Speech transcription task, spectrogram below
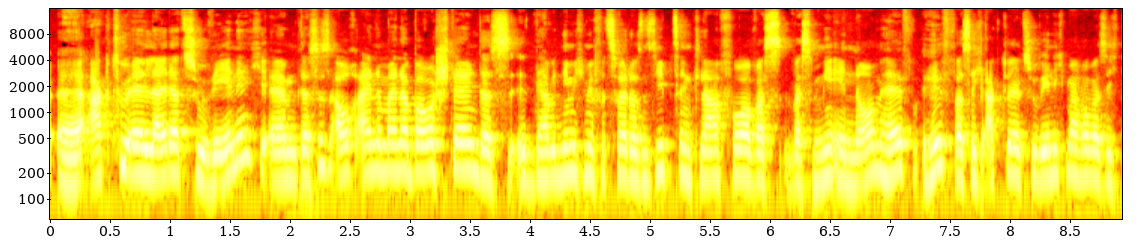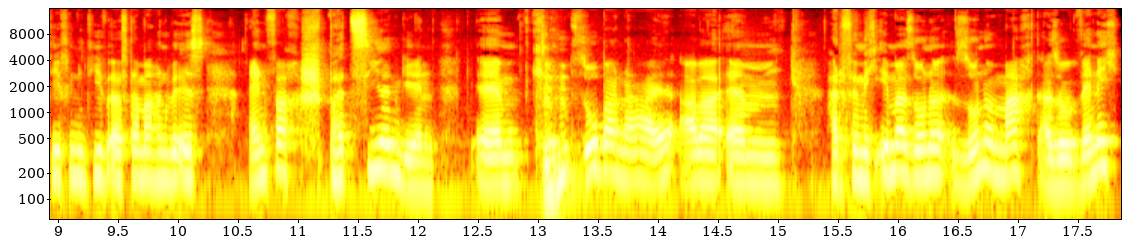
Äh, aktuell leider zu wenig. Ähm, das ist auch eine meiner Baustellen. Das, äh, da nehme ich mir für 2017 klar vor, was, was mir enorm helf, hilft, was ich aktuell zu wenig mache, was ich definitiv öfter machen will, ist einfach spazieren gehen. Ähm, klingt mhm. so banal, aber ähm, hat für mich immer so eine, so eine Macht. Also wenn ich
